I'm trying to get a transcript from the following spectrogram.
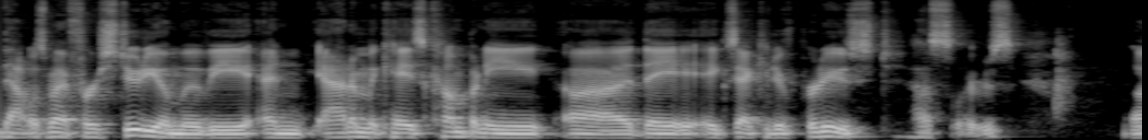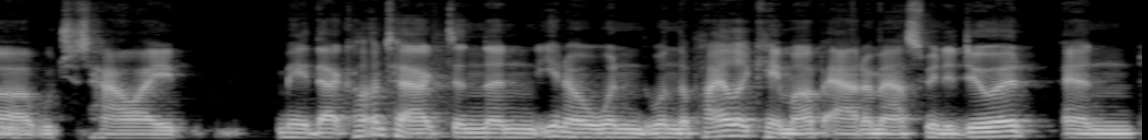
that was my first studio movie, and Adam McKay's company uh, they executive produced Hustlers, uh, which is how I made that contact. And then, you know, when when the pilot came up, Adam asked me to do it, and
